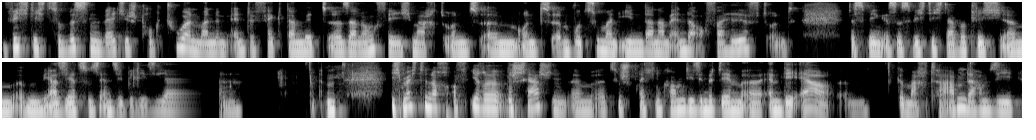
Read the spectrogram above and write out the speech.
wichtig zu wissen, welche Strukturen man im Endeffekt damit äh, salonfähig macht und, ähm, und ähm, wozu man ihnen dann am Ende auch verhilft. Und deswegen ist es wichtig, da wirklich ähm, ähm ja sehr zu sensibilisieren. Ähm, ich möchte noch auf Ihre Recherchen ähm, äh, zu sprechen kommen, die Sie mit dem äh, MDR ähm, gemacht haben. Da haben Sie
